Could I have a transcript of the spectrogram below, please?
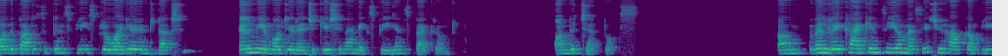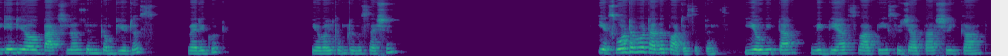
All the participants, please provide your introduction. Tell me about your education and experience background on the chat box. Um, well, Rekha, I can see your message. You have completed your bachelor's in computers. Very good. You're welcome to the session. Yes, what about other participants? Yogita, Vidya, Swati, Sujata, Shrikant,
